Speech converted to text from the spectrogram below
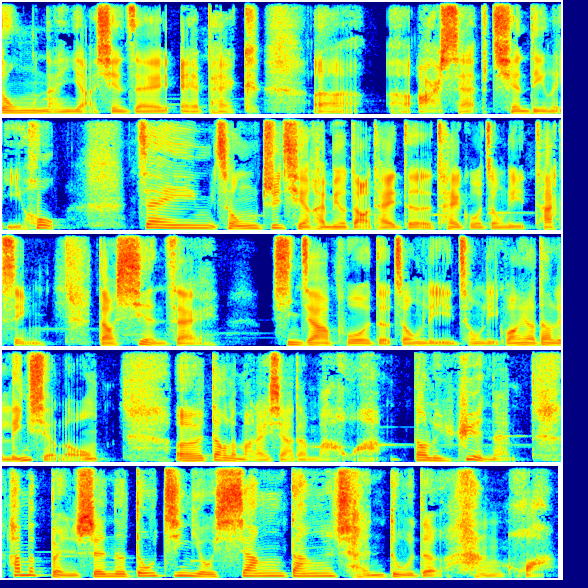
东南亚现在 APEC，呃呃 RCEP 签订了以后，在从之前还没有倒台的泰国总理 Taksin，到现在新加坡的总理从李光耀到了林显龙，而到了马来西亚的马华，到了越南，他们本身呢都经由相当程度的汉化，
